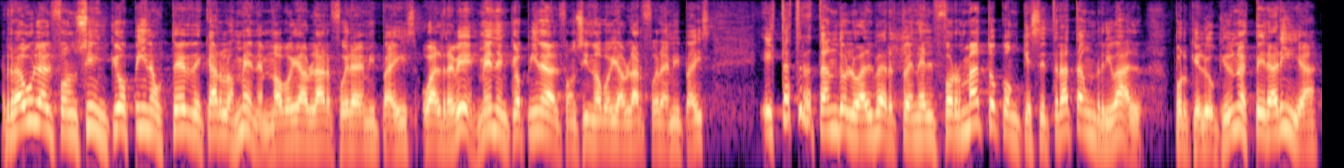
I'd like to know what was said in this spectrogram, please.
Raúl Alfonsín, ¿qué opina usted de Carlos Menem? No voy a hablar fuera de mi país. O al revés, Menem, ¿qué opina de Alfonsín? No voy a hablar fuera de mi país. Estás tratándolo, Alberto, en el formato con que se trata un rival, porque lo que uno esperaría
